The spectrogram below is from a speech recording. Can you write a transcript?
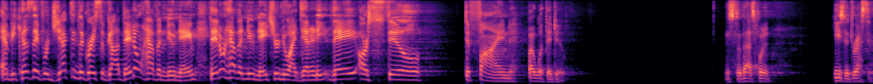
And because they've rejected the grace of God, they don't have a new name, they don't have a new nature, new identity. They are still defined by what they do. And so that's what he's addressing.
